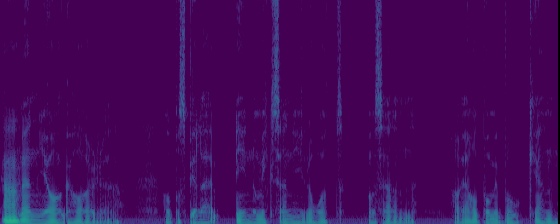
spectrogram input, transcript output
Ja, Men jag har uh, hållit på att spela in och mixa en ny låt. Och sen har jag hållit på med boken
